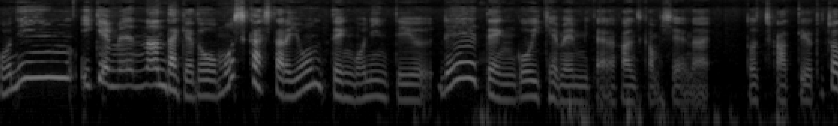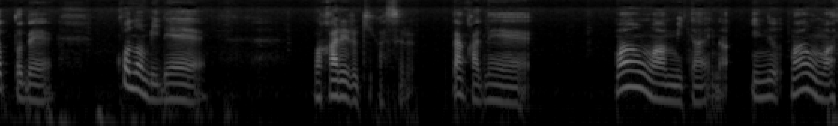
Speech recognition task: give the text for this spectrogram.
5人イケメンなんだけどもしかしたら4.5人っていう0.5イケメンみたいな感じかもしれない。どっちかっていうとちょっとね好みで分かれる気がする。なんかねワンワンみたいな犬ワンワン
